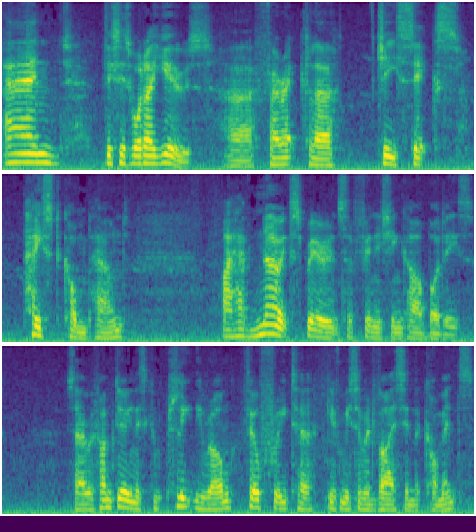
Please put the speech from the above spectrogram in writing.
And this is what I use, uh, Farecla G6 paste compound. I have no experience of finishing car bodies. So if I'm doing this completely wrong, feel free to give me some advice in the comments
